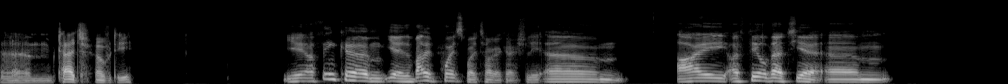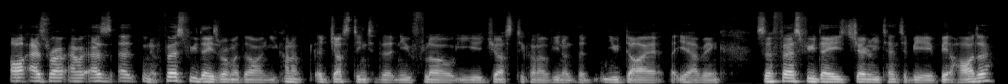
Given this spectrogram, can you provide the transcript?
Um, Taj, over to you. Yeah, I think um yeah, the valid points by Tarek actually. Um I I feel that yeah, um as as as you know, first few days of Ramadan, you kind of adjusting to the new flow, you adjust to kind of, you know, the new diet that you're having. So first few days generally tend to be a bit harder.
